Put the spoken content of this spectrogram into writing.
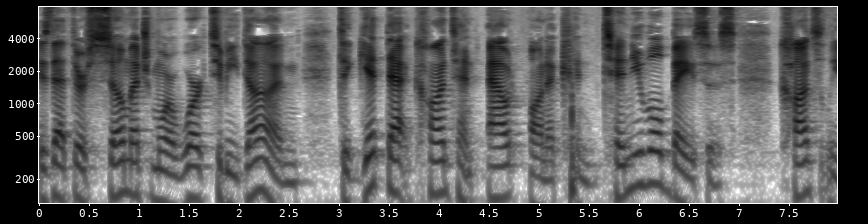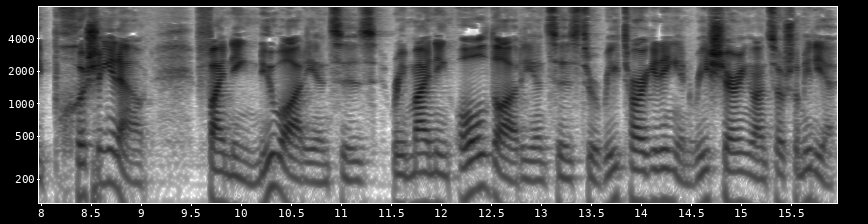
is that there's so much more work to be done to get that content out on a continual basis, constantly pushing it out, finding new audiences, reminding old audiences through retargeting and resharing on social media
